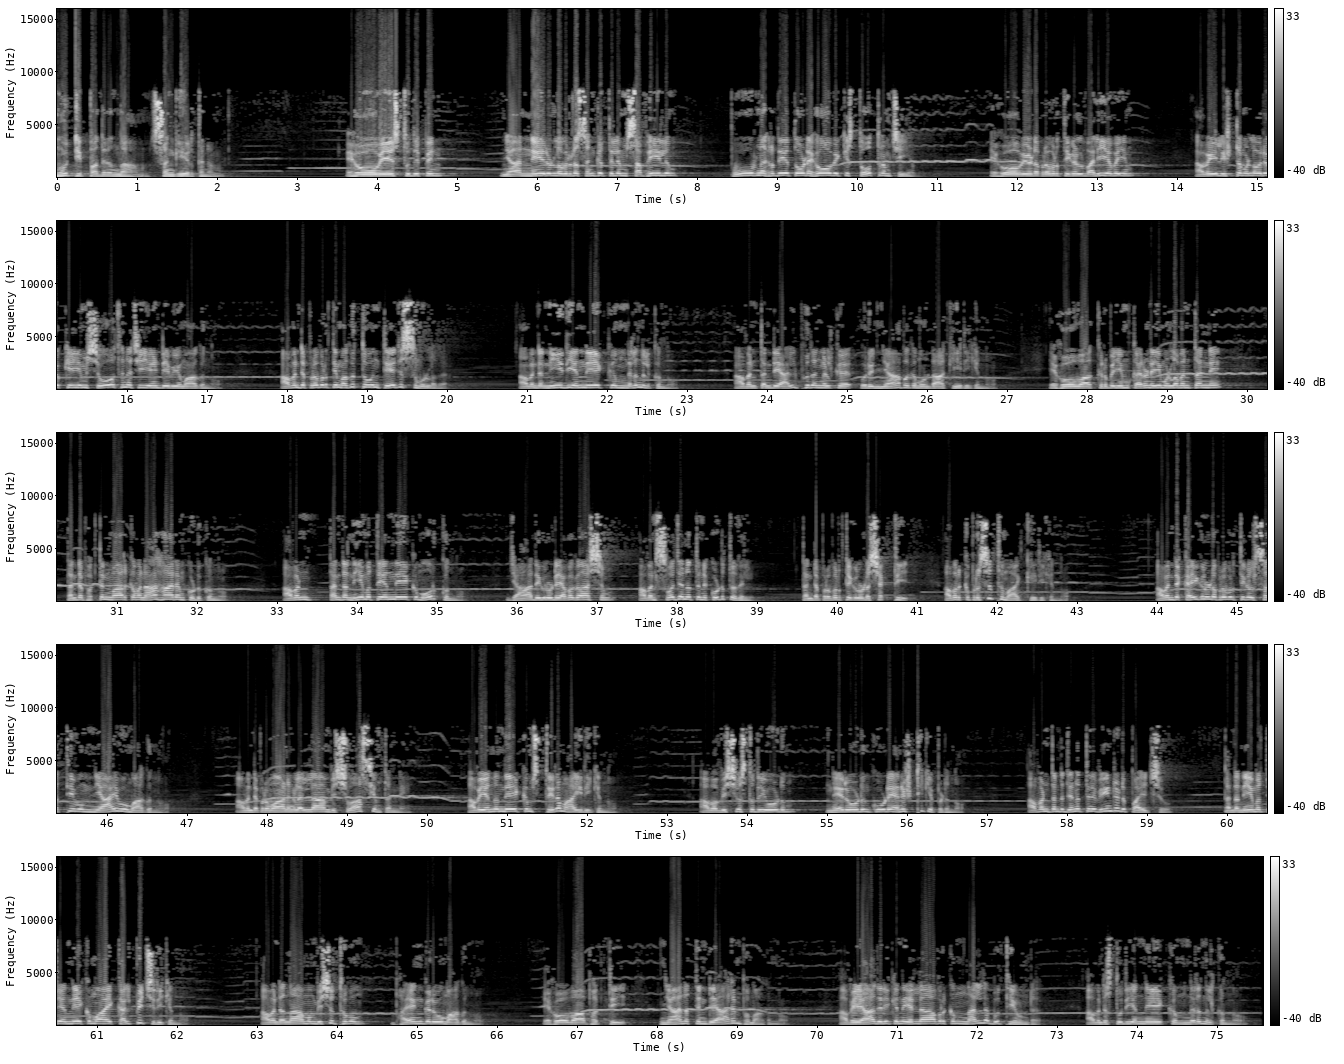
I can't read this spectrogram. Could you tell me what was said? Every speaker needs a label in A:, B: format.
A: നൂറ്റി പതിനൊന്നാം സങ്കീർത്തനം. യഹോവയെ സ്തുതിപ്പിൻ. ഞാൻ നേരുള്ളവരുടെ സംഘത്തിലും സഭയിലും പൂർണ ഹൃദയത്തോടെ യഹോവയ്ക്ക് സ്തോത്രം ചെയ്യും. യഹോവയുടെ പ്രവൃത്തികൾ വലിയവയും അവയിൽ ഇഷ്ടമുള്ളവരൊക്കെയും ശോധന ചെയ്യേണ്ടിയവയുമാകുന്നു. അവന്റെ പ്രവൃത്തി മഹത്വവും തേജസ്സുമുള്ളത്. അവന്റെ നീതി എന്നേക്കും നിലനിൽക്കുന്നു. അവൻ തന്റെ അത്ഭുതങ്ങൾക്ക് ഒരു ജ്ഞാപകമുണ്ടാക്കിയിരിക്കുന്നു. യഹോവ കൃപയും കരുണയുമുള്ളവൻ തന്നെ തന്റെ ഭക്തന്മാർക്ക് അവൻ ആഹാരം കൊടുക്കുന്നു. അവൻ തന്റെ നിയമത്തെ എന്നേക്കും ഓർക്കുന്നു. ജാതികളുടെ അവകാശം അവൻ സ്വജനത്തിന് കൊടുത്തതിൽ തന്റെ പ്രവൃത്തികളുടെ ശക്തി അവർക്ക് പ്രസിദ്ധമാക്കിയിരിക്കുന്നു. അവന്റെ കൈകളുടെ പ്രവൃത്തികൾ സത്യവും ന്യായവുമാകുന്നു. അവന്റെ പ്രമാണങ്ങളെല്ലാം വിശ്വാസ്യം തന്നെ. അവ എന്നേക്കും സ്ഥിരമായിരിക്കുന്നു. അവ വിശ്വസ്തയോടും നേരോടും കൂടെ അനുഷ്ഠിക്കപ്പെടുന്നു. അവൻ തന്റെ ജനത്തിന് വീണ്ടെടുപ്പ് അയച്ചു. തന്റെ നിയമത്തെ എന്നേക്കുമായി കൽപ്പിച്ചിരിക്കുന്നു. അവന്റെ നാമം വിശുദ്ധവും ഭയങ്കരവുമാകുന്നു. യഹോവ ഭക്തി ജ്ഞാനത്തിന്റെ ആരംഭമാകുന്നു. അവയെ ആദരിക്കുന്ന എല്ലാവർക്കും നല്ല ബുദ്ധിയുണ്ട്. അവന്റെ സ്തുതി എന്നേക്കും നിലനിൽക്കുന്നു.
